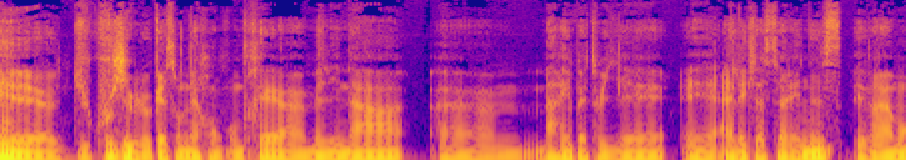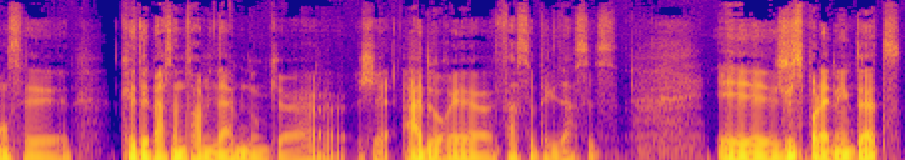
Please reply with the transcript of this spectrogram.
et euh, du coup j'ai eu l'occasion de les rencontrer, euh, Mélina, euh, Marie Patouillet et Alexa Serenis, et vraiment c'est que des personnes formidables, donc j'ai adoré faire cet exercice. Et juste pour l'anecdote,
